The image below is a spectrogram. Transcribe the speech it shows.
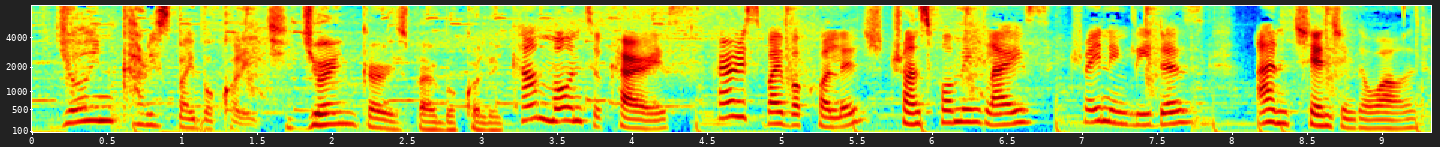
Join Charis Bible College. Join Charis Bible College. Come on to Charis. Charis Bible College, transforming lives, training leaders, and changing the world.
